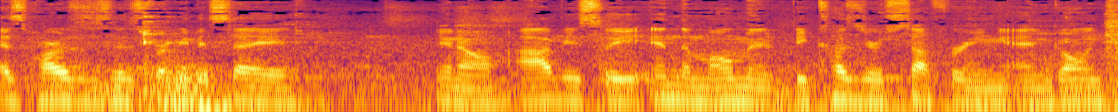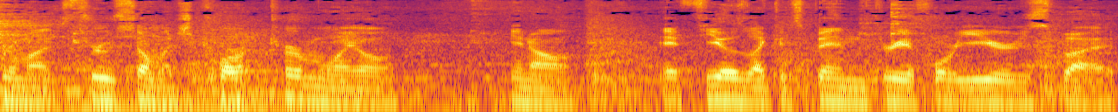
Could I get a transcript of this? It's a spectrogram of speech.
as hard as it is for me to say, you know, obviously in the moment because you're suffering and going through much through so much turmoil, you know, it feels like it's been three to four years, but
